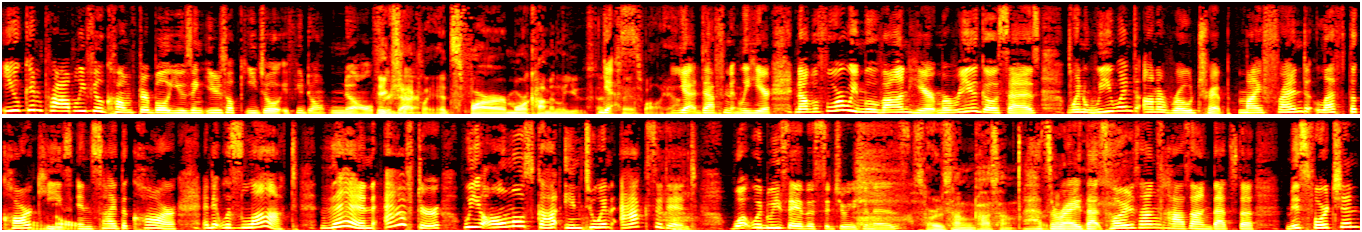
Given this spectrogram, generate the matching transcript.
you can probably feel comfortable using 일석이조 if you don't know for sure. Exactly. It's far more commonly used, I Yes. would say as well. Yeah. definitely here. Now, before we move on here, Maria Go says, when we went on a road trip, my friend left the car keys inside the car and it was locked. Then, after, we almost got into an accident. what would we say this situation is? 설상가상. That's right. That's 설상가상. That's the misfortune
